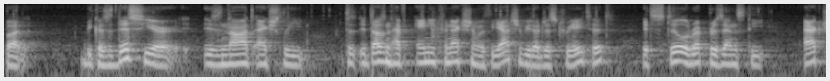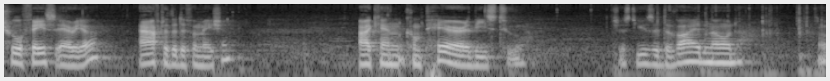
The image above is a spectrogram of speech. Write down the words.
But because this here is not actually, it doesn't have any connection with the attribute I just created, it still represents the actual face area after the deformation. I can compare these two. Just use a divide node. Oh.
